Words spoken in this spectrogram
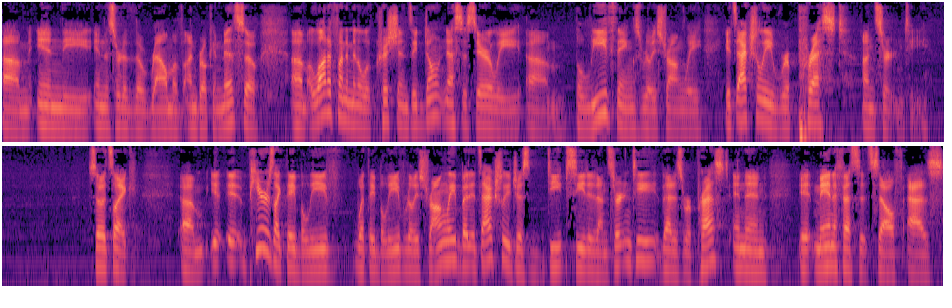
um, in the in the sort of the realm of unbroken myth. So, um, a lot of fundamental Christians they don't necessarily um, believe things really strongly. It's actually repressed uncertainty. So it's like um, it, it appears like they believe what they believe really strongly, but it's actually just deep seated uncertainty that is repressed, and then it manifests itself as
